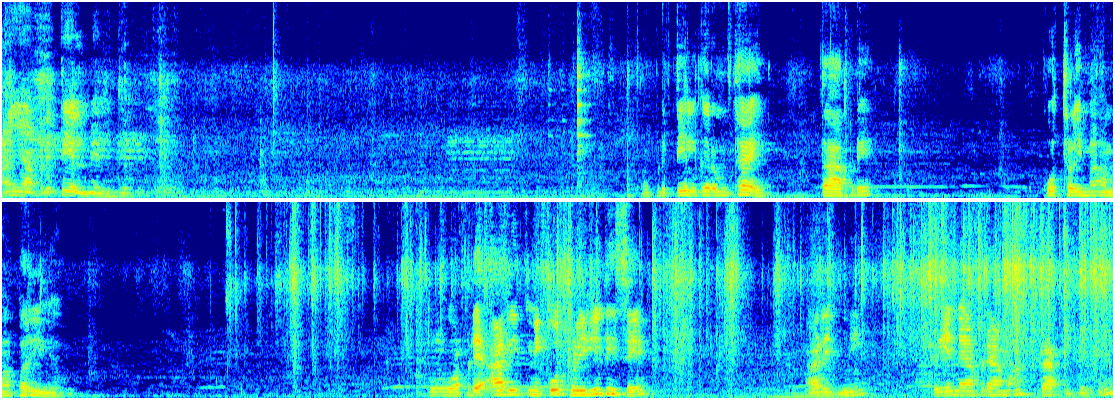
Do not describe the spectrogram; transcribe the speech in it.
અહીંયા આપણે તેલ મેલી દેવું આપણે તેલ ગરમ થાય તો આપણે કોથળીમાં આમાં ભરી લેવું. તો આપણે આ રીતની કોથળી લીધી છે. આ રીતની. તો એને આપણે આમાં રાખી દઈશું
